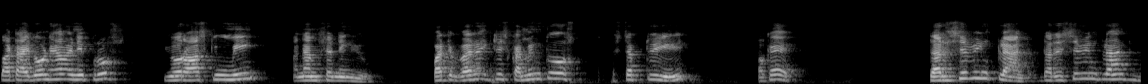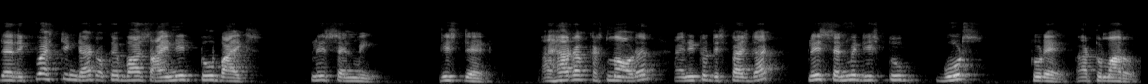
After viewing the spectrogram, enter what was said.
but I don't have any proofs. You are asking me and I'm sending you. But when it is coming to step three, okay, the receiving plant, the receiving plant, they're requesting that, okay, boss, I need two bikes. Please send me this date. I have a customer order. I need to dispatch that. Please send me these two goods today or tomorrow.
